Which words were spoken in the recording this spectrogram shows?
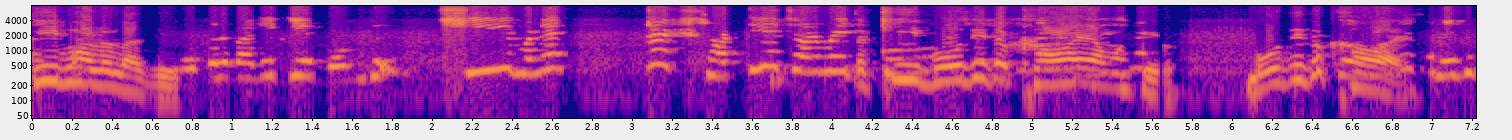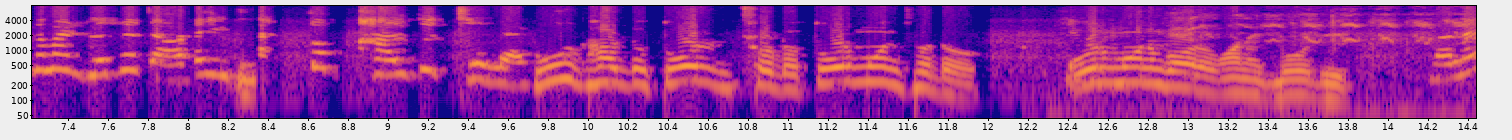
কি ভালো লাগে? বাড়ি গিয়ে বন্ধু। কি মানে একটা চরমে কি বৌদি তো খাওয়ায় আমাকে? বৌদি তো খাওয়ায়। শুনেছি তোমার রিলেশনে যাওয়াটাই এত ফালতু ছেলে। তুই ফালতু। তোর ছোট তোর মন ছোট। ওর মন বড় অনেক বৌদি। মানে?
